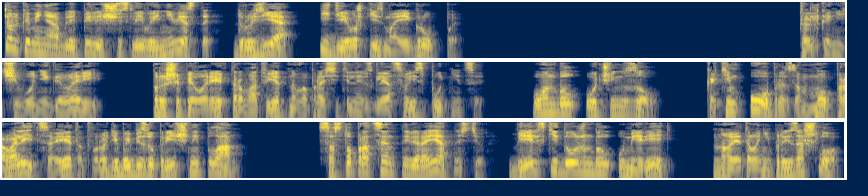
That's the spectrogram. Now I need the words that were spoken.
Только меня облепили счастливые невесты, друзья и девушки из моей группы. «Только ничего не говори», – прошипел ректор в ответ на вопросительный взгляд своей спутницы. Он был очень зол. Каким образом мог провалиться этот вроде бы безупречный план? Со стопроцентной вероятностью Бельский должен был умереть, но этого не произошло.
